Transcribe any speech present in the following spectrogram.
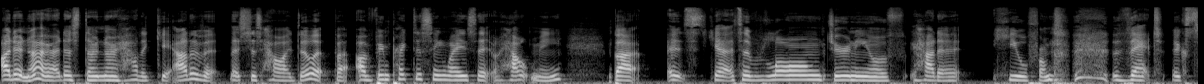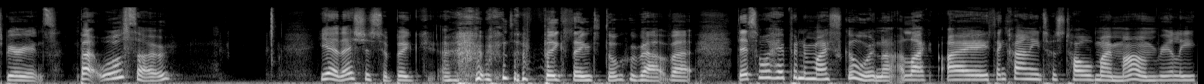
I don't know. I just don't know how to get out of it. That's just how I do it. But I've been practicing ways that help me. But it's yeah, it's a long journey of how to heal from that experience. But also yeah, that's just a big, a big thing to talk about. But that's what happened in my school, and I, like I think I only just told my mum. Really,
